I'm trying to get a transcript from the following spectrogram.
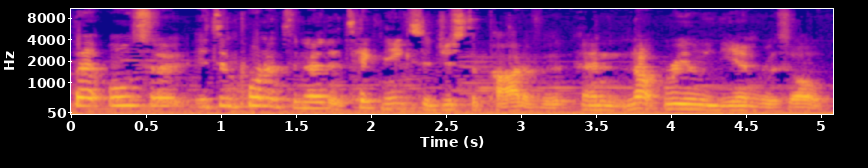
But also, it's important to know that techniques are just a part of it and not really the end result.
